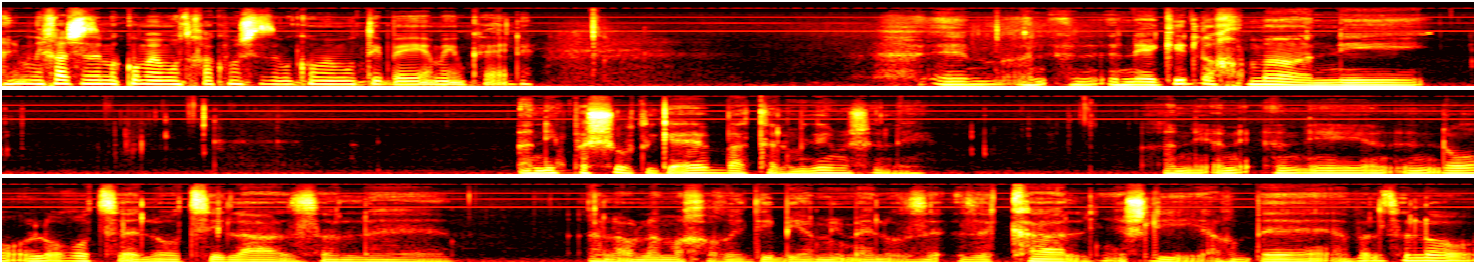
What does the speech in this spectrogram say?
אני מניחה שזה מקומם אותך כמו שזה מקומם אותי בימים כאלה. אמ, אני, אני אגיד לך מה, אני... אני פשוט גאה בתלמידים שלי. אני, אני, אני, אני לא, לא רוצה להוציא לעז על, אה, על העולם החרדי בימים אלו. זה, זה קל, יש לי הרבה, אבל זה לא...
